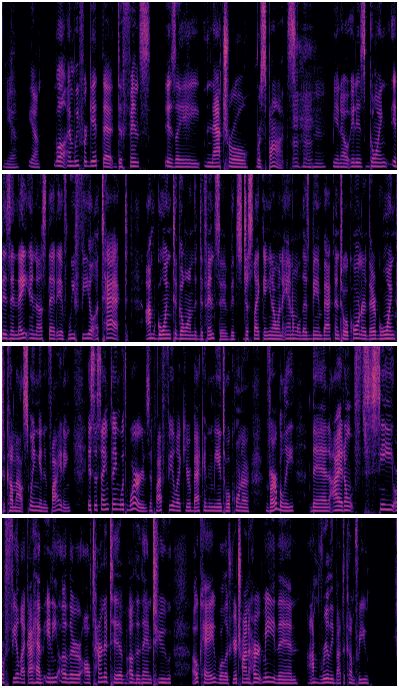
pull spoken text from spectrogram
yeah yeah well and we forget that defense is a natural response mm-hmm. mm-hmm. you know it is going it is innate in us that if we feel attacked I'm going to go on the defensive. It's just like, you know, an animal that's being backed into a corner, they're going to come out swinging and fighting. It's the same thing with words. If I feel like you're backing me into a corner verbally, then I don't see or feel like I have any other alternative mm-hmm. other than to, okay, well, if you're trying to hurt me, then I'm really about to come for you.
